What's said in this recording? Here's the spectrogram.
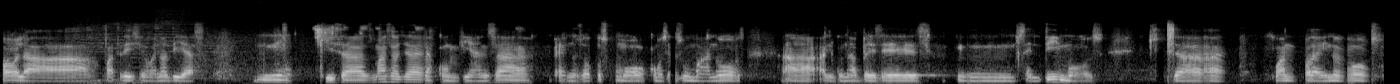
Hola, Patricio, buenos días. Mm, quizás más allá de la confianza en nosotros como, como seres humanos, algunas veces mm, sentimos, quizá cuando por ahí nos,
